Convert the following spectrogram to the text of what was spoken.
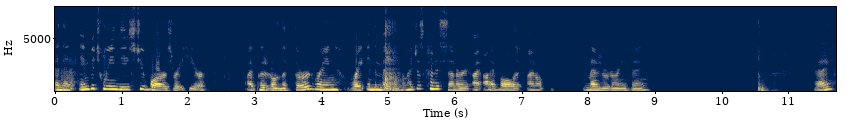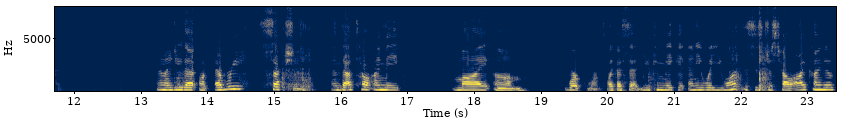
And then in between these two bars right here, I put it on the third ring right in the middle. And I just kind of center it. I eyeball it. I don't measure it or anything. Okay. And I do that on every section. And that's how I make my um, work forms. Like I said, you can make it any way you want. This is just how I kind of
